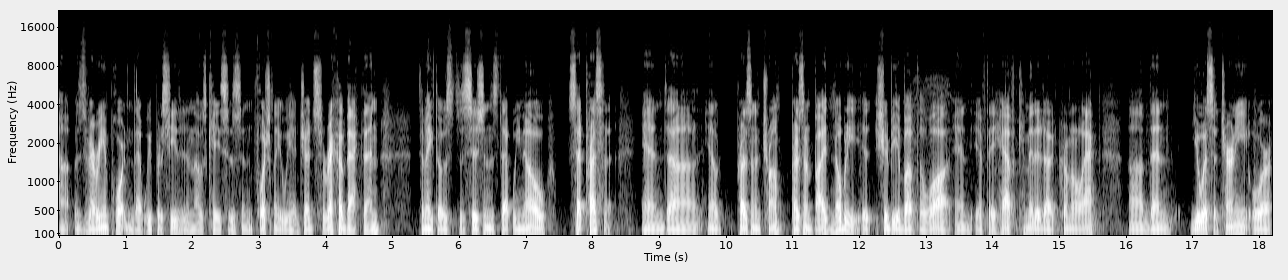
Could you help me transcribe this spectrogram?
uh, it was very important that we proceeded in those cases. And fortunately, we had Judge Sirica back then to make those decisions that we know set precedent. And uh, you know, President Trump, President Biden, nobody should be above the law. And if they have committed a criminal act, uh, then U.S. attorney or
